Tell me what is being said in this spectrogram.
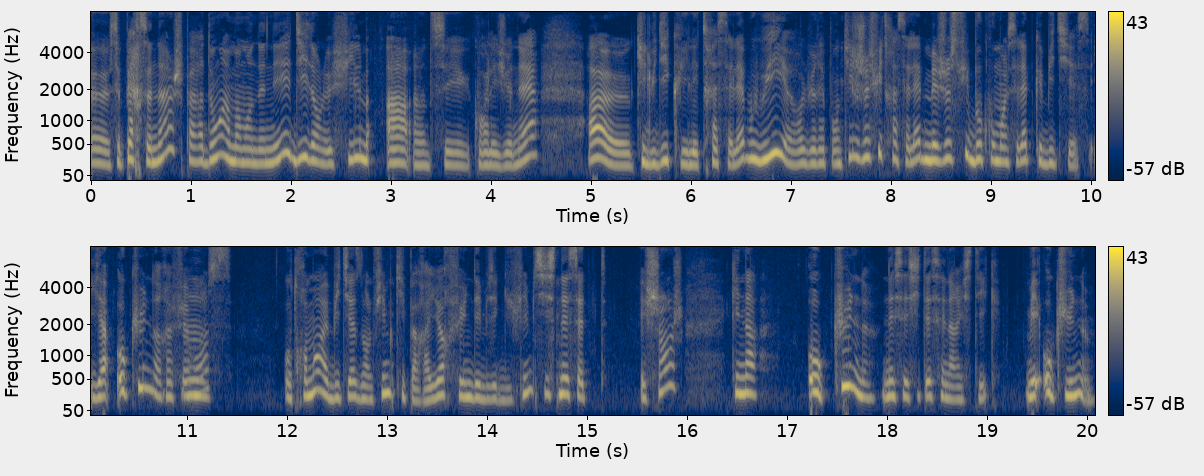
euh, ce personnage, pardon, à un moment donné, dit dans le film à un de ses corélégionnaires, ah, euh, qui lui dit qu'il est très célèbre. Oui, euh, lui répond-il, je suis très célèbre, mais je suis beaucoup moins célèbre que BTS. Il n'y a aucune référence autrement à BTS dans le film, qui par ailleurs fait une des musiques du film, si ce n'est cet échange qui n'a aucune nécessité scénaristique, mais aucune,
